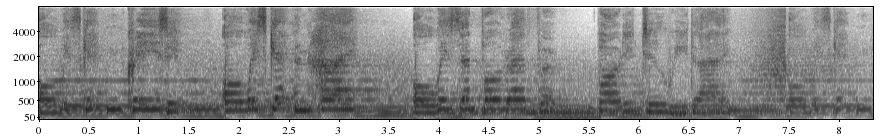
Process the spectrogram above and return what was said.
Always getting crazy, always getting high, always and forever, party till we die. Always getting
